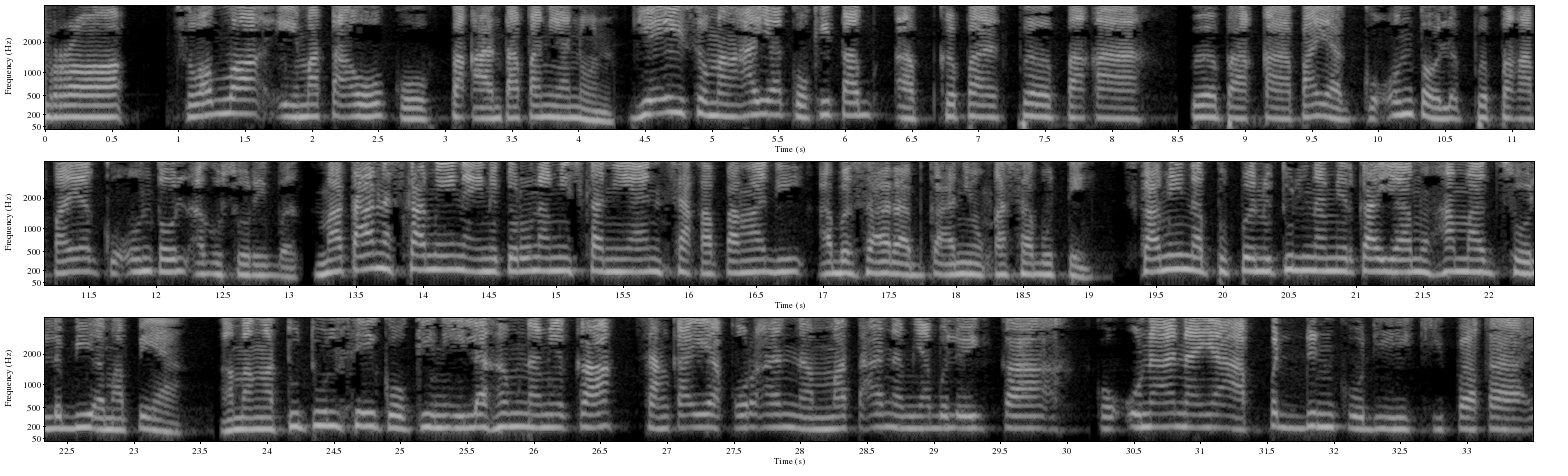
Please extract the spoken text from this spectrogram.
Ra. So Allah imatao ko pakanta pa niya nun. Giyay so mga ayat ko kitab up kapa paka pagpakapayag ko untol, pagpakapayag ko untol agusuribat. Mataanas kami na inuturo namin kaniyan sa kapangadi abas sa Arab kasabuti. Kami na pupanutul na mirkaya Muhammad so lebi amapea. Ang mga tutul si ko kini ilaham na mirka sangkaya Quran na mataan na miyabuloy ka ko una na ya apedin ko di kipa ka.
